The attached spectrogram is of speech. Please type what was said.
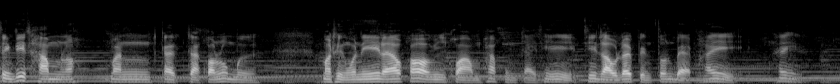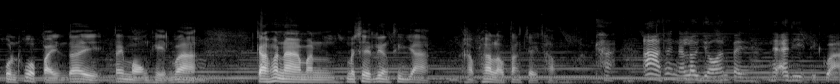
สิ่งที่ทำเนาะมันเกิดจากความร่วมมือ มาถึงวันนี้แล้วก็มีความภาคภูมิใจที่ที่เราได้เป็นต้นแบบให้ ให้คนทั่วไปได้ได้มองเห็นว่าการพัฒนามันไม่ใช่เรื่องที่ยากนะครับถ้าเราตั้งใจทำค่ะอ่าถ้างั้นเราย้อนไปในอดีตดีกว่า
